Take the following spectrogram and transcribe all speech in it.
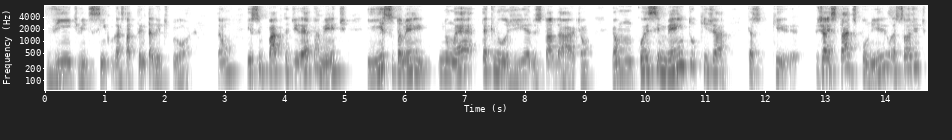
20, 25, gastar 30 litros por hora. Então, isso impacta diretamente, e isso também não é tecnologia do estado da arte, é um, é conhecimento que já, que já está disponível, é só a gente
